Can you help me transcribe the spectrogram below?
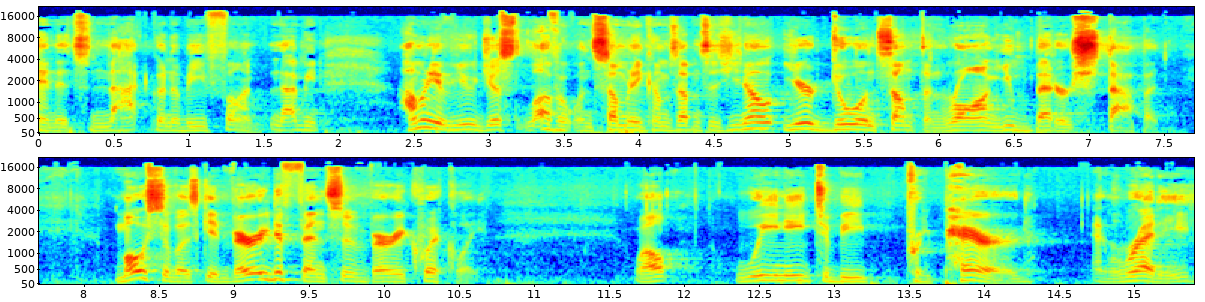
and it's not going to be fun. I mean, how many of you just love it when somebody comes up and says, you know, you're doing something wrong, you better stop it? Most of us get very defensive very quickly. Well, we need to be prepared and ready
